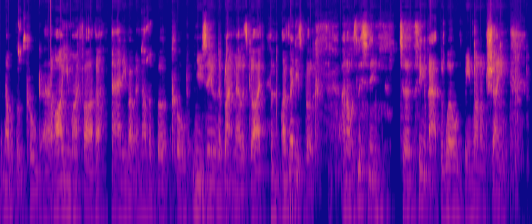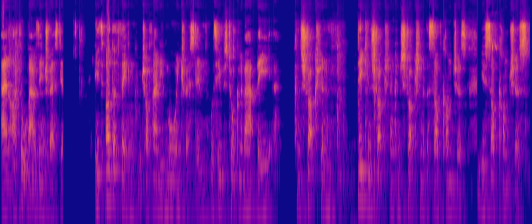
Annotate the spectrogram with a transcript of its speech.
another book called uh, Are You My Father? And he wrote another book called New Zealand, a Blackmailer's Guide. I read his book, and I was listening to the thing about the world being run on shame, and I thought that was interesting. His other thing, which I found even more interesting, was he was talking about the construction, deconstruction, and construction of the subconscious. Your subconscious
